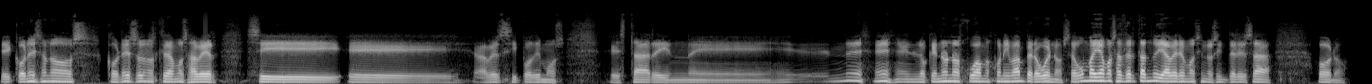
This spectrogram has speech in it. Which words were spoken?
eh, con eso nos, con eso nos quedamos a ver si, eh, a ver si podemos estar en, eh, en, eh, en lo que no nos jugamos con Iván, pero bueno, según vayamos acertando ya veremos si nos interesa o no.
